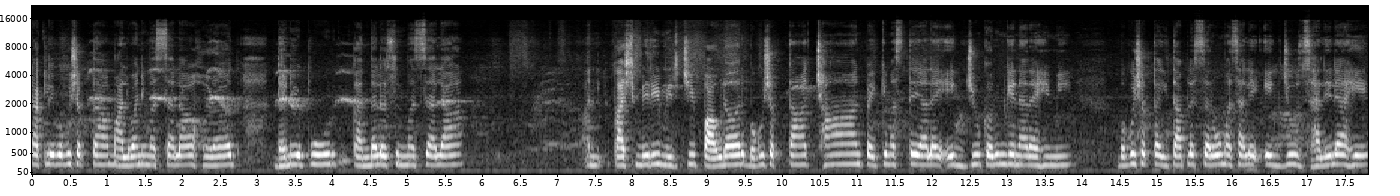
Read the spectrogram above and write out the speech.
टाकले बघू शकता. मालवानी मसाला हळद धनेपूड कांदा लसूण मसाला आणि काश्मीरी मिरची पावडर बघू शकता. छानपैकी मस्त याला एक जीव करून घेणार आहे मी. बघू शकता इथं आपले सर्व मसाले एकजीव झालेले आहेत.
